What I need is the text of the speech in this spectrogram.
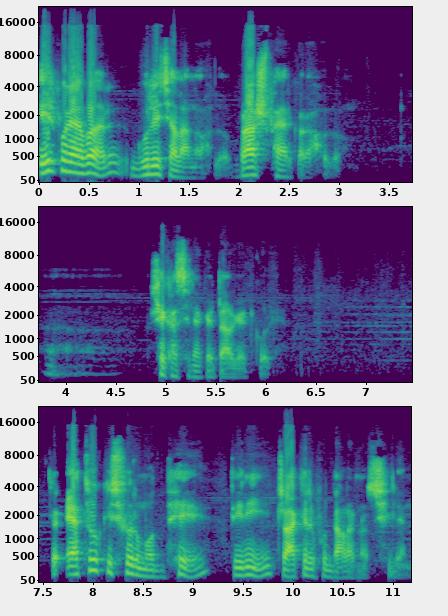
এরপরে আবার গুলি চালানো হলো, ব্রাশ ফায়ার করা হলো শেখ হাসিনাকে টার্গেট করে। তো এত কিছুর মধ্যে তিনি ট্রাকের উপর দাঁড়ানো ছিলেন।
